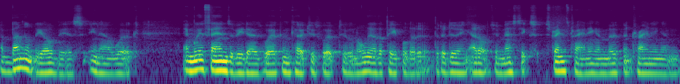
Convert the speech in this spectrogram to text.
abundantly obvious in our work, and we're fans of Ido's work and coaches' work too, and all the other people that are, that are doing adult gymnastics, strength training and movement training and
